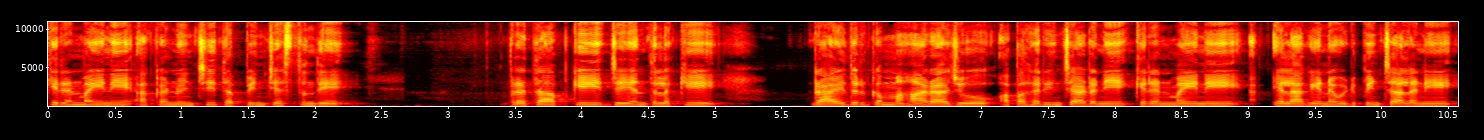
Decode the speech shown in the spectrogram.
కిరణ్మయిని అక్కడి నుంచి తప్పించేస్తుంది. ప్రతాప్కి జయంతులకి రాయదుర్గం మహారాజు అపహరించాడని కిరణ్మయిని ఎలాగైనా విడిపించాలని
